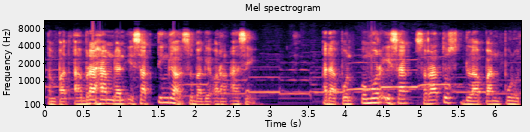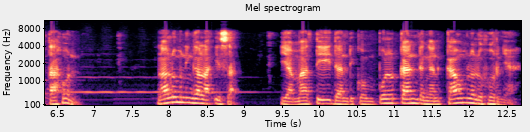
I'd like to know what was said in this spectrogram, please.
tempat Abraham dan Ishak tinggal sebagai orang asing. Adapun umur Ishak 180 tahun. Lalu meninggallah Ishak. Ia mati dan dikumpulkan dengan kaum leluhurnya.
